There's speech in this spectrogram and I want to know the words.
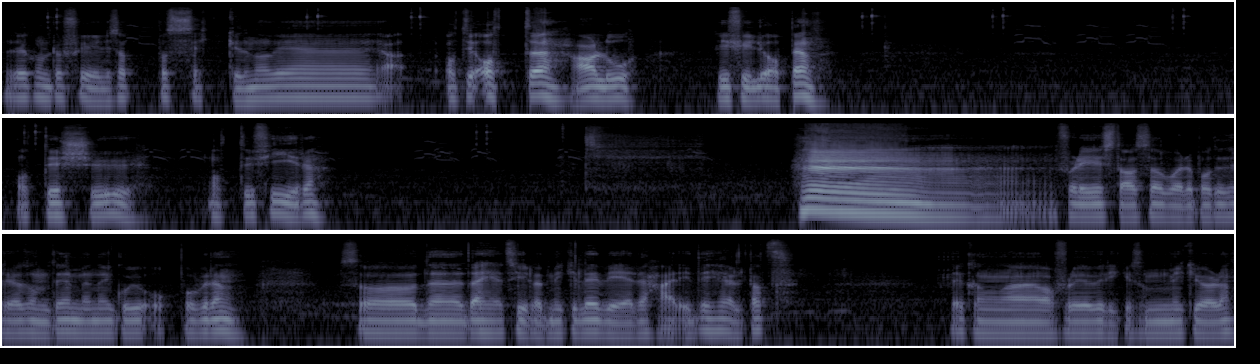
Det kommer til å fylles opp på sekken når vi Ja, 88. Hallo. Vi fyller jo opp igjen. 87. 84. Hmm. Fordi i var det på 83 og sånne ting, men det går jo oppover igjen. Så det, det, er helt tydelig at de ikke leverer her i det hele tatt. Det kan i hvert fall virke som de ikke gjør det.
